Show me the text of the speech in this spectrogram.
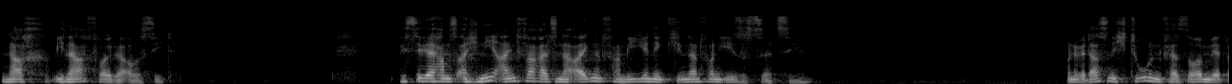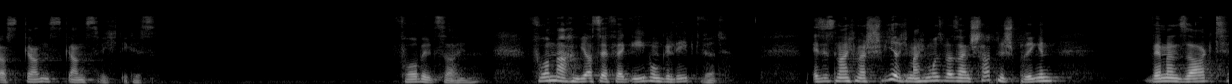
nach, wie Nachfolge aussieht? Wisst ihr, wir haben es eigentlich nie einfacher, als in der eigenen Familie den Kindern von Jesus zu erzählen. Und wenn wir das nicht tun, versäumen wir etwas ganz, ganz Wichtiges. Vorbild sein. Vormachen, wie aus der Vergebung gelebt wird. Es ist manchmal schwierig, manchmal muss man seinen Schatten springen, wenn man sagt,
